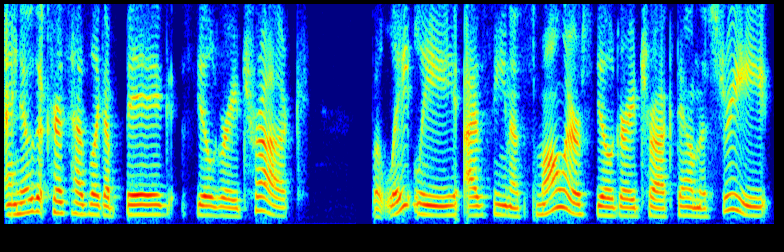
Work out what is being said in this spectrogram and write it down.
"I know that Chris has like a big steel gray truck." But lately, I've seen a smaller steel gray truck down the street,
